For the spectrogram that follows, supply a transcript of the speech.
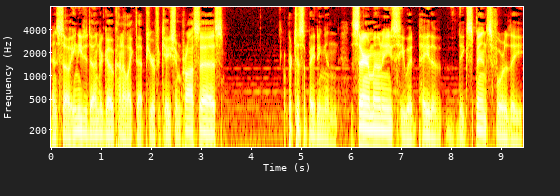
And so he needed to undergo kind of like that purification process, participating in the ceremonies. He would pay the the expense for the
